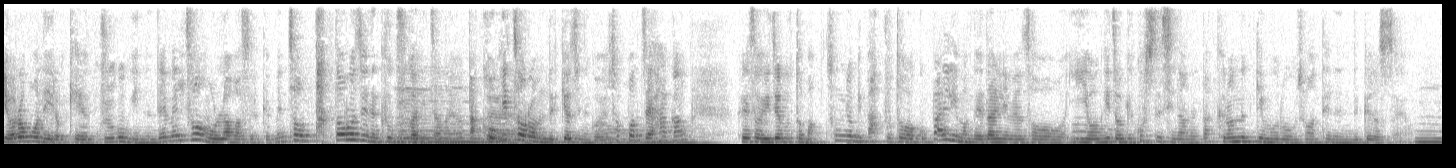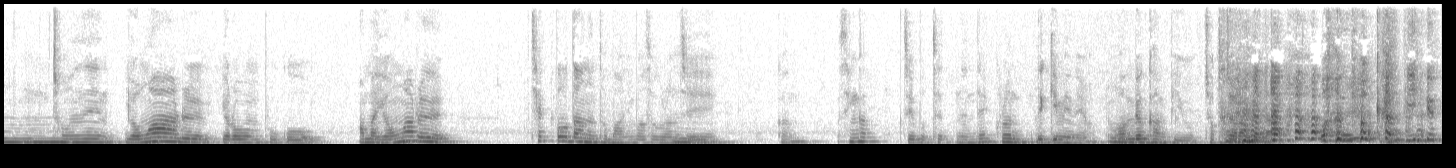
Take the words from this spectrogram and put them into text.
여러 번에 이렇게 굴곡이 있는데 맨 처음 올라가서 이렇게 맨 처음 탁 떨어지는 그 구간 있잖아요. 딱 음, 거기처럼 느껴지는 거예요. 첫 번째 어. 하강. 그래서 이제부터 막 속력이 막 붙어갖고 빨리 막 내달리면서 이 음. 여기저기 코스 지나는 딱 그런 느낌으로 저한테는 느껴졌어요. 음, 저는 영화를 여러 번 보고 아마 영화를 책보다는 더 많이 봐서 그런지 약간 생각지 못했는데 그런 느낌이네요. 음. 완벽한 비유, 적절합니다. 완벽한 비유.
